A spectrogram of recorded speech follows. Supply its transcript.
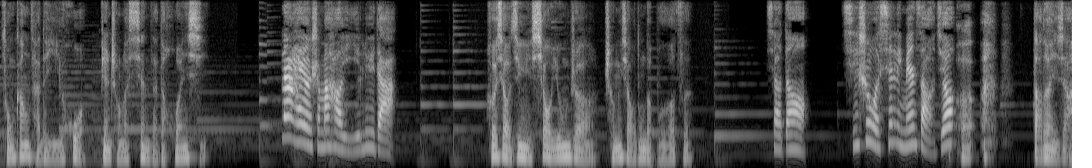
从刚才的疑惑变成了现在的欢喜。那还有什么好疑虑的？何小静笑拥着程晓东的脖子，小东。其实我心里面早就……呃，打断一下，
